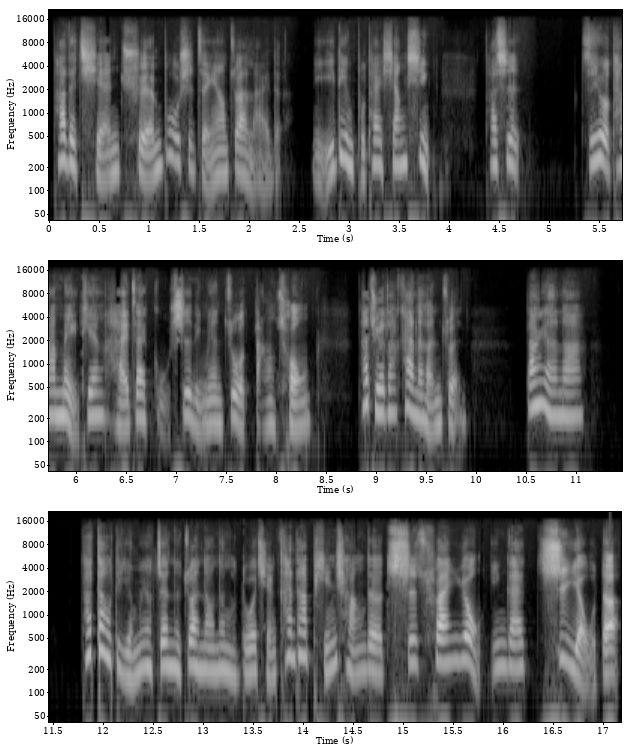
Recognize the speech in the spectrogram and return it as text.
她的钱全部是怎样赚来的？你一定不太相信，他是只有她每天还在股市里面做当冲，他觉得他看得很准。当然啦、啊，他到底有没有真的赚到那么多钱？看他平常的吃穿用，应该是有的。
